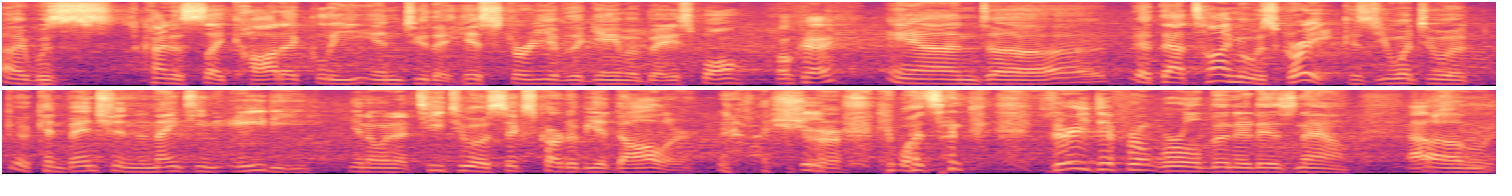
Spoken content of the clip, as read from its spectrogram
I was kind of psychotically into the history of the game of baseball. Okay. And uh, at that time, it was great because you went to a, a convention in 1980, you know, and a T206 card would be a dollar. Sure. it wasn't very different world than it is now. Absolutely. Um,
